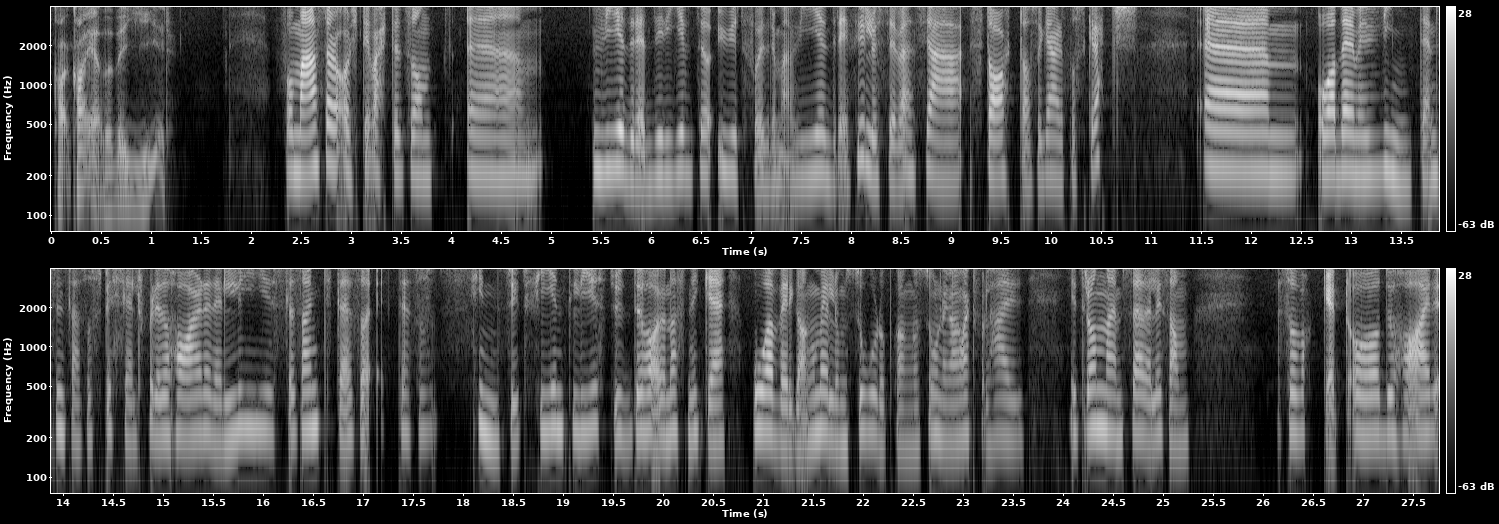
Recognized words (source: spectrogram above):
Hva, hva er det det gir? For meg så har det alltid vært et sånt eh, videre driv til å utfordre meg videre i friluftslivet, så jeg starta så gærent på scratch. Um, og det med vinteren syns jeg er så spesielt, fordi du har det der lyset, sant. Det er så, det er så sinnssykt fint lys. Du, du, har jo nesten ikke overgang mellom soloppgang og solnedgang, i hvert fall her i Trondheim, så er det liksom så vakkert. Og du har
